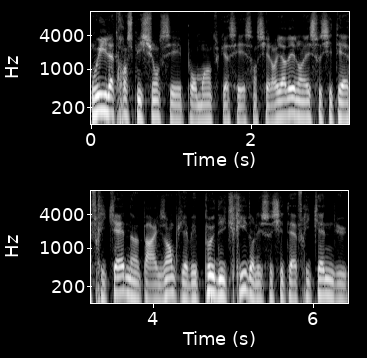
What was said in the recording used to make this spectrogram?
Oui, la transmission, c'est, pour moi, en tout cas, c'est essentiel. Regardez, dans les sociétés africaines, par exemple, il y avait peu d'écrits dans les sociétés africaines du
